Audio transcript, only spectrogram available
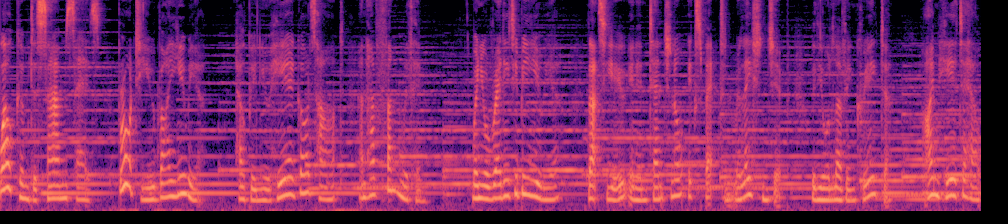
Welcome to Sam Says, brought to you by Youier, helping you hear God's heart and have fun with Him. When you're ready to be Youier, that's you in intentional, expectant relationship with your loving Creator. I'm here to help.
